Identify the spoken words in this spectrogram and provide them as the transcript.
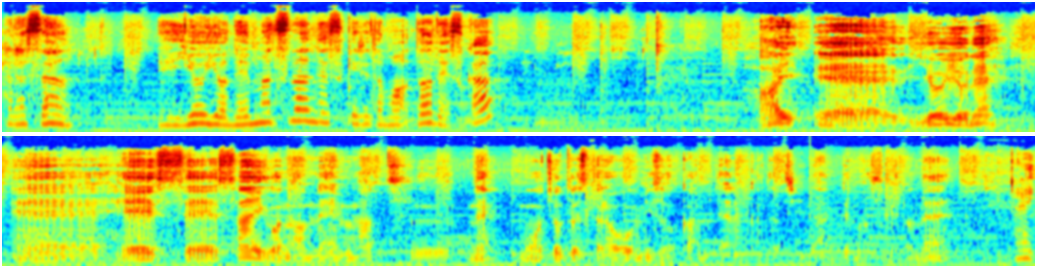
原さん、えいよいよ年末なんですけれどもどうですか？はい、えー、いよいよね、えー、平成最後の年末ねもうちょっとしたら大晦日みたいな形になってますけどね、はい。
